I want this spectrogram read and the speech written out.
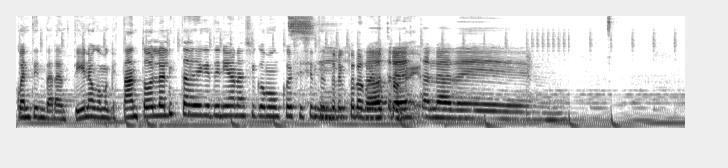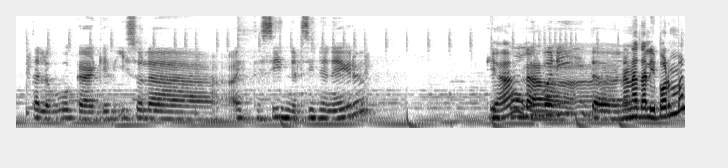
Quentin Tarantino, como que estaban todos en la lista de que tenían así como un coeficiente intelectual La otra está la de. Está la boca que hizo la. este cisne, el cisne negro. Ya, es la... muy bonita. ¿La Natalie Portman?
